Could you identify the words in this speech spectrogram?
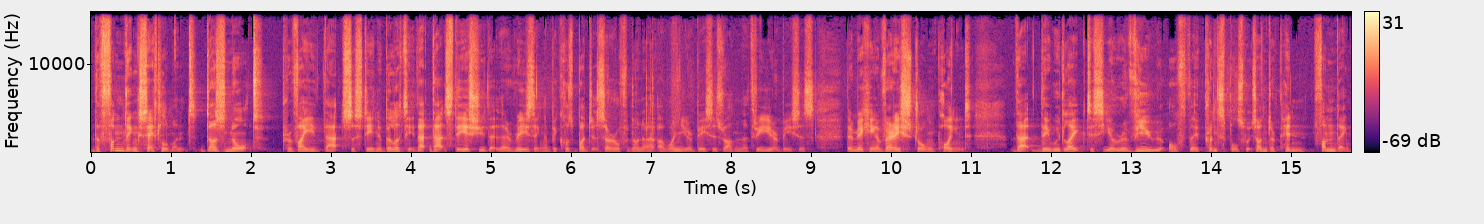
the funding settlement does not provide that sustainability. That, that's the issue that they're raising. And because budgets are often on a, a one-year basis rather than a three-year basis, they're making a very strong point that they would like to see a review of the principles which underpin funding.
